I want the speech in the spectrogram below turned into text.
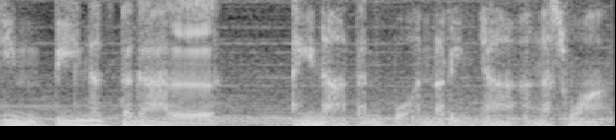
Hindi nagtagal ay natagpuan na rin niya ang aswang.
